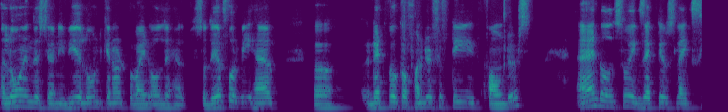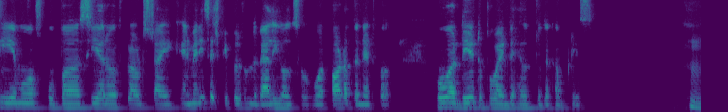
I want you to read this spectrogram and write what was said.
alone in this journey. We alone cannot provide all the help. So therefore, we have network of 150 founders and also executives like CMO of Coupa, CRO of CrowdStrike, and many such people from the Valley also who are part of the network, who are there to provide the help to the companies. Hmm.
